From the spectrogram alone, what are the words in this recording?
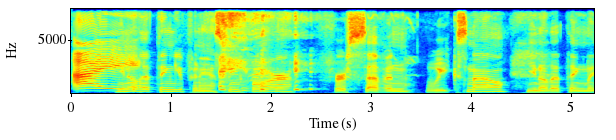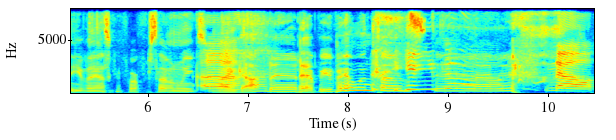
I. you know that thing you've been asking for for seven weeks now? You know that thing that you've been asking for for seven weeks? I got it. Happy Valentine's Here you Day. go. No,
